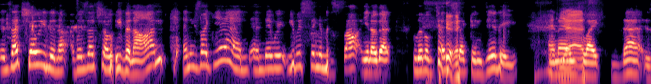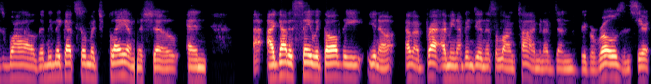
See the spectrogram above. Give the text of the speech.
is that show even o- was that show even on? And he's like, Yeah, and, and they were he was singing the song, you know, that little 10 second ditty. And I was yes. like, that is wild. I mean, they got so much play on the show, and I, I gotta say, with all the, you know, I'm a brat. I mean, I've been doing this a long time, and I've done bigger roles and serious,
